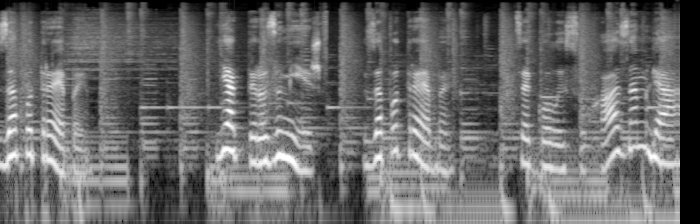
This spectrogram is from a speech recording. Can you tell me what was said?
за потреби. Як ти розумієш, за потреби це коли суха земля.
